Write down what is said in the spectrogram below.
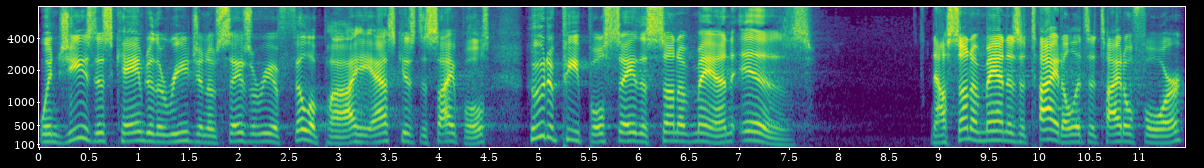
When Jesus came to the region of Caesarea Philippi, he asked his disciples, Who do people say the Son of Man is? Now, Son of Man is a title, it's a title for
